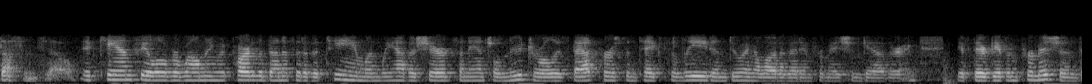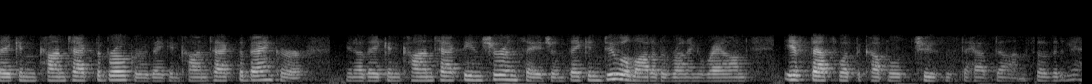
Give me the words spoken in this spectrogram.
thus and so. It can feel overwhelming, but part of the benefit of a team when we have a shared financial neutral is that person takes the lead in doing a lot of that information gathering. If they're given permission, they can contact the broker, they can contact the banker, you know, they can contact the insurance agent, they can do a lot of the running around if that's what the couple chooses to have done. So that yes.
